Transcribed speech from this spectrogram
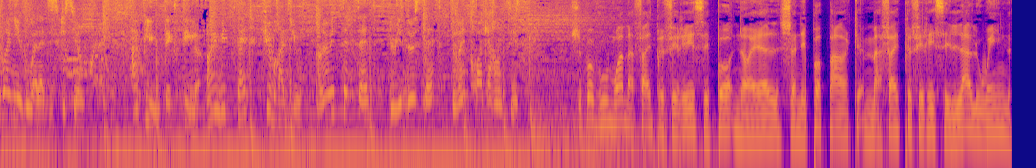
Joignez-vous à la discussion. Appelez ou textez le 187 Cube Radio 1877 827 2346. Je sais pas vous, moi, ma fête préférée, c'est pas Noël, ce n'est pas Pâques. Ma fête préférée, c'est l'Halloween.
